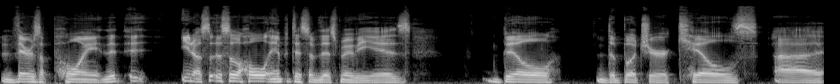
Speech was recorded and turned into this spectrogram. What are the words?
there's a point that, it, you know, so, so the whole impetus of this movie is Bill the Butcher kills uh,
